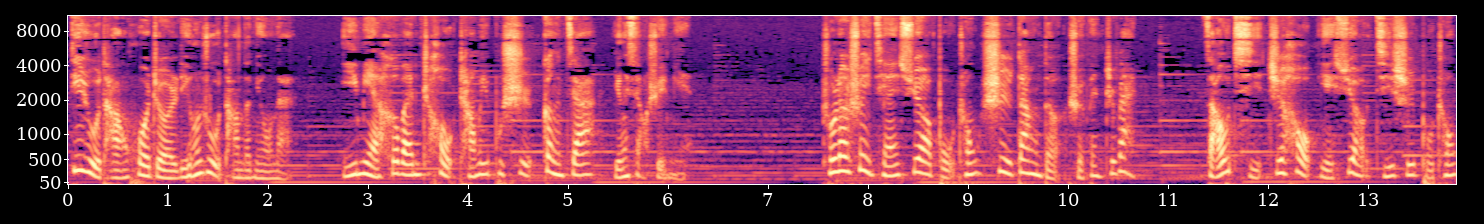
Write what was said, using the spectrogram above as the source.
低乳糖或者零乳糖的牛奶，以免喝完之后肠胃不适，更加影响睡眠。除了睡前需要补充适当的水分之外，早起之后也需要及时补充，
